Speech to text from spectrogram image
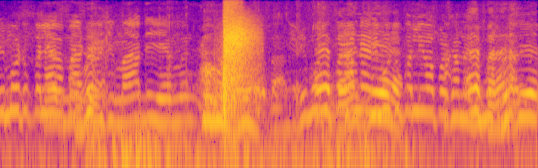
રિમોટ ઉપર લેવા મારી પડશે રિમોટ ઉપર લેવા પડશે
